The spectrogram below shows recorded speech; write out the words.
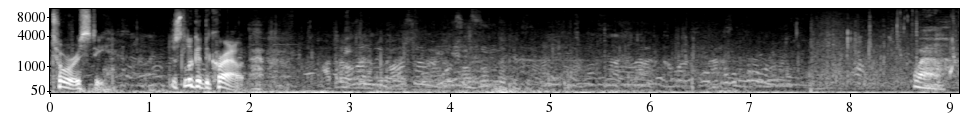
touristy. Just look at the crowd. Wow.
